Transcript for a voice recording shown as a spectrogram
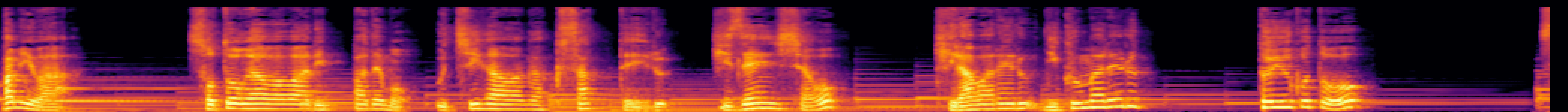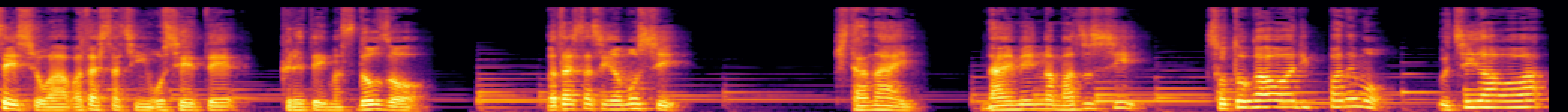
神は外側は立派でも内側が腐っている偽善者を嫌われる、憎まれるということを聖書は私たちに教えてくれています。どうぞ私たちがもし汚い、内面が貧しい、外側は立派でも内側は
